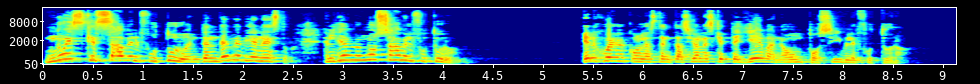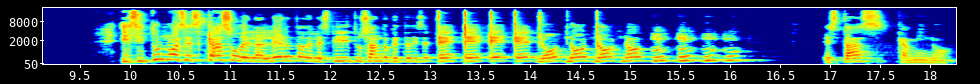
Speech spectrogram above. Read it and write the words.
No es que sabe el futuro, entendeme bien esto. El diablo no sabe el futuro. Él juega con las tentaciones que te llevan a un posible futuro. Y si tú no haces caso de la alerta del Espíritu Santo que te dice, eh, eh, eh, eh, no, no, no, no, mm, mm, mm, mm", estás camino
